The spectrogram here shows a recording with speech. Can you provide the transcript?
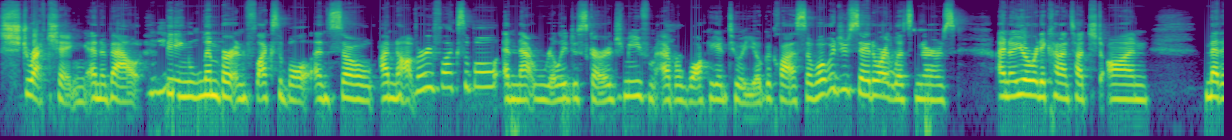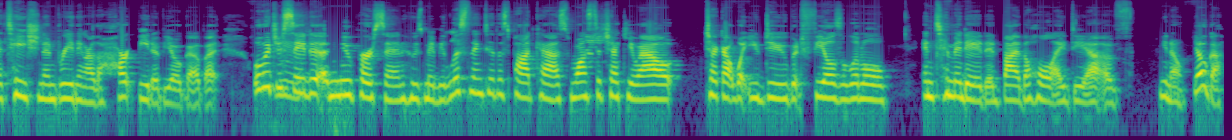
stretching and about mm-hmm. being limber and flexible. And so I'm not very flexible. And that really discouraged me from ever walking into a yoga class. So, what would you say to our listeners? I know you already kind of touched on meditation and breathing are the heartbeat of yoga, but what would you mm-hmm. say to a new person who's maybe listening to this podcast, wants to check you out, check out what you do, but feels a little intimidated by the whole idea of, you know, yoga?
